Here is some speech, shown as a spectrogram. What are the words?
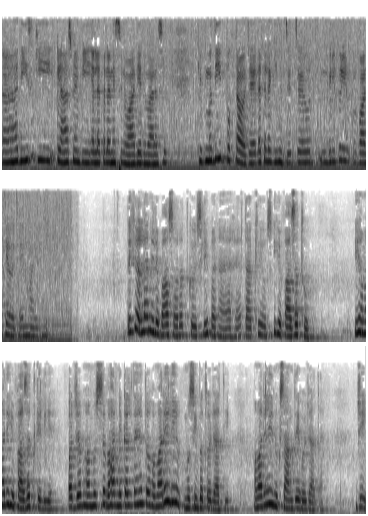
حدیث کی کلاس میں بھی اللہ تعالیٰ نے سنوا دیا دوبارہ سے کہ مزید پختہ ہو جائے، اللہ تعالیٰ کی حجت جو ہے وہ بالکل واضح ہو جائے ہمارے لیے۔ دیکھیے، اللہ نے لباس عورت کو اس لیے بنایا ہے تاکہ اس کی حفاظت ہو۔ یہ ہماری حفاظت کے لیے۔ اور جب ہم اس سے باہر نکلتے ہیں تو ہمارے لیے مصیبت ہو جاتی، ہمارے لیے نقصان دہ ہو جاتا ہے۔ جی۔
